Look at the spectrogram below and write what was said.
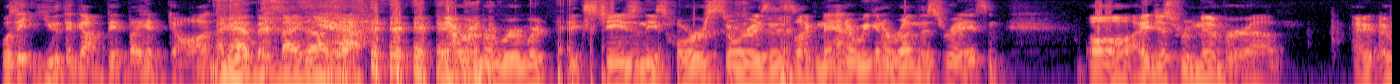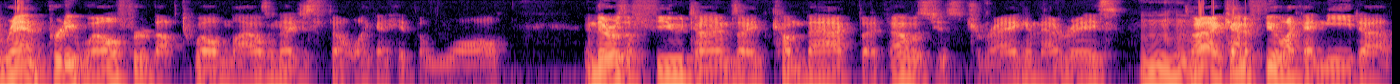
was it you that got bit by a dog? I got bit by a dog. Yeah. Yeah. And I remember we're, we're exchanging these horror stories, and it's like, man, are we going to run this race? And oh, I just remember uh, I, I ran pretty well for about 12 miles, and I just felt like I hit the wall. And there was a few times I'd come back, but I was just dragging that race. Mhm. So I, I kind of feel like I need uh,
